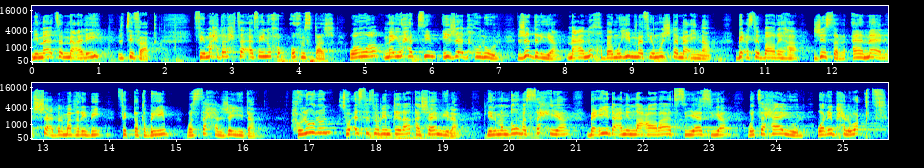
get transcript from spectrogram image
لما تم عليه الاتفاق. في محضر حتى 2015 وهو ما يحتم إيجاد حلول جذرية مع نخبة مهمة في مجتمعنا باعتبارها جسر آمال الشعب المغربي في التطبيب والصحة الجيدة. حلول تؤسس لانطلاقة شاملة للمنظومة الصحية بعيدة عن النعارات السياسية والتحايل وربح الوقت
